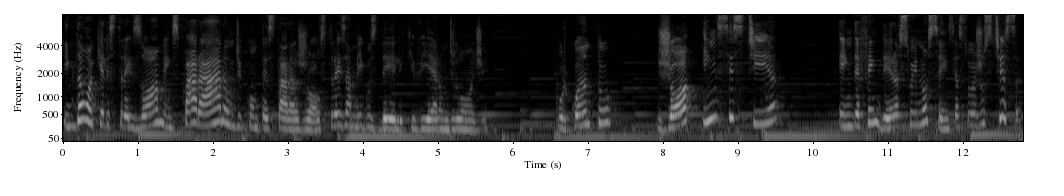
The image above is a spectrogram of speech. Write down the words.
Então aqueles três homens pararam de contestar a Jó, os três amigos dele que vieram de longe, porquanto Jó insistia em defender a sua inocência, a sua justiça.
